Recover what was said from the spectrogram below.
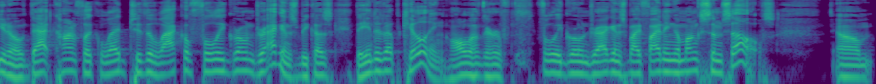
you know, that conflict led to the lack of fully grown dragons because they ended up killing all of their fully grown dragons by fighting amongst themselves. Um,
